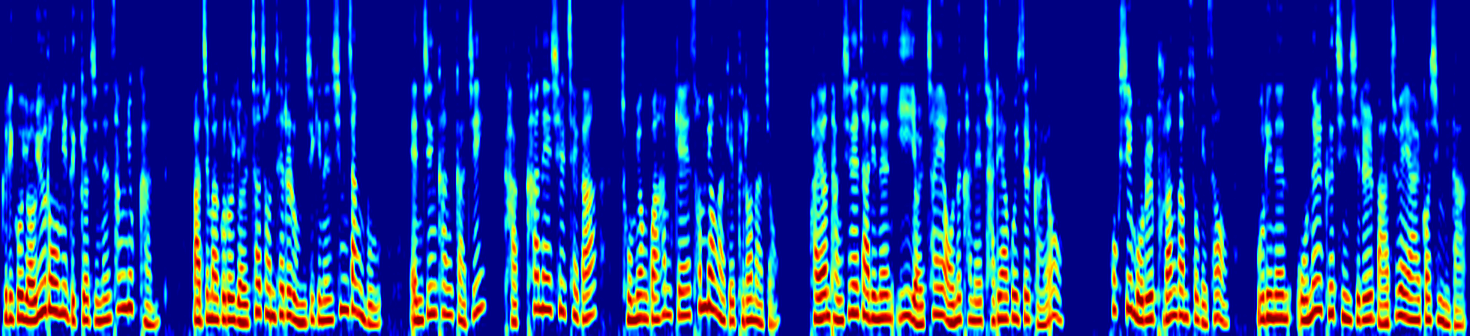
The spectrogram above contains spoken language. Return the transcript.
그리고 여유로움이 느껴지는 상륙칸, 마지막으로 열차 전체를 움직이는 심장부, 엔진칸까지 각 칸의 실체가 조명과 함께 선명하게 드러나죠. 과연 당신의 자리는 이 열차의 어느 칸에 자리하고 있을까요? 혹시 모를 불안감 속에서 우리는 오늘 그 진실을 마주해야 할 것입니다.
